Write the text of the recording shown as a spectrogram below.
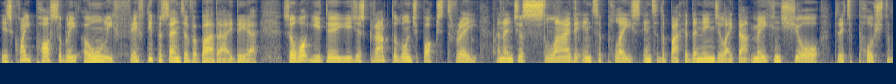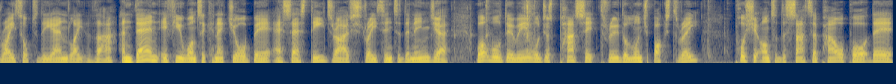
is quite possibly only 50% of a bad idea. So what you do, you just grab the Lunchbox 3 and then just slide it into place into the back of the Ninja like that, making sure that it's pushed right up to the end like that. And then if you want to connect your bare SSD drive straight into the Ninja, what we'll do here, we'll just pass it through the Lunchbox 3 push it onto the SATA power port there.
